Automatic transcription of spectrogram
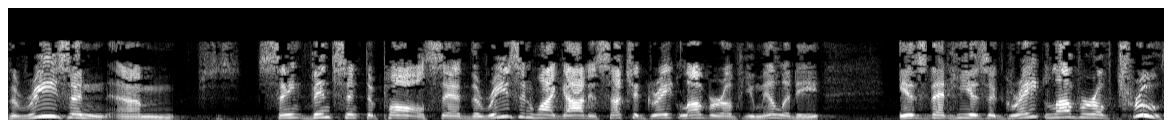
the reason um, St. Vincent de Paul said, the reason why God is such a great lover of humility is that he is a great lover of truth.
